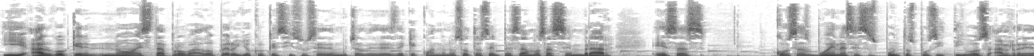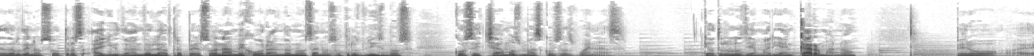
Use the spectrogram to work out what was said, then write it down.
Y algo que no está probado, pero yo creo que sí sucede muchas veces, de que cuando nosotros empezamos a sembrar esas cosas buenas, esos puntos positivos alrededor de nosotros, ayudándole a otra persona, mejorándonos a nosotros mismos, cosechamos más cosas buenas, que otros los llamarían karma, ¿no? Pero eh,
